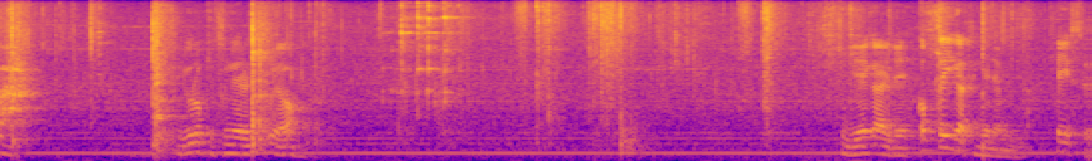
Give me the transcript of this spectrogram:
와. 이렇게 분해를 했고요. 지금 얘가 이제 껍데기 같은 개념입니다. 케이스.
